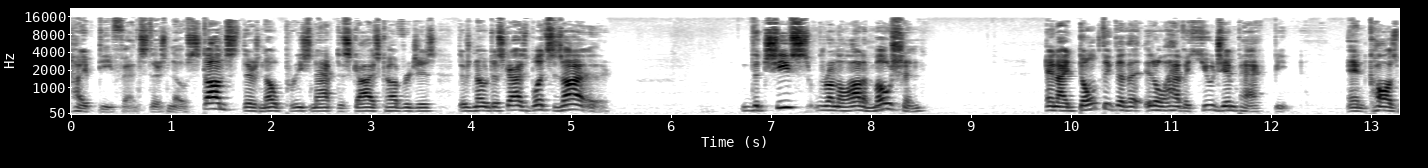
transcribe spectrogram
type defense. There's no stunts, there's no pre-snap disguise coverages, there's no disguise blitzes either. The Chiefs run a lot of motion, and I don't think that, that it'll have a huge impact be, and cause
